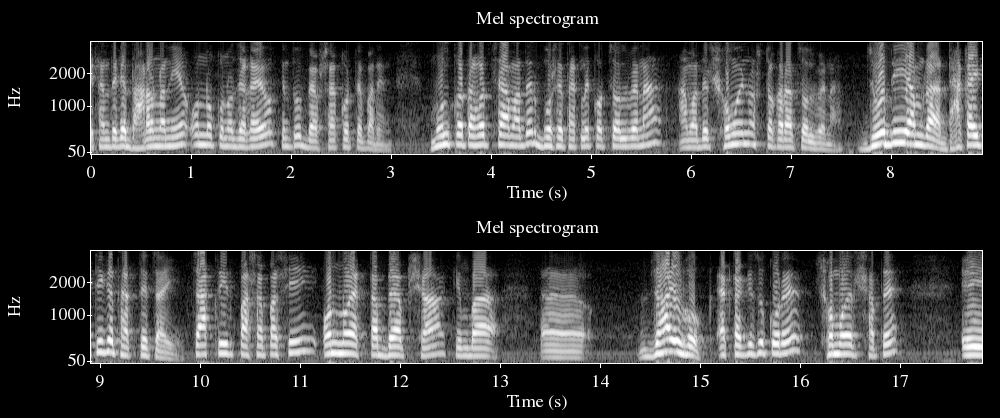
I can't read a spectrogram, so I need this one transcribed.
এখান থেকে ধারণা নিয়ে অন্য কোনো জায়গায়ও কিন্তু ব্যবসা করতে পারেন। মূল কথা হচ্ছে আমাদের বসে থাকলে চলবে না, আমাদের সময় নষ্ট করা চলবে না। যদি আমরা ঢাকায় টিকে থাকতে চাই, চাকরির পাশাপাশি অন্য একটা ব্যবসা কিংবা যাই হোক, একটা কিছু করে সময়ের সাথে এই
